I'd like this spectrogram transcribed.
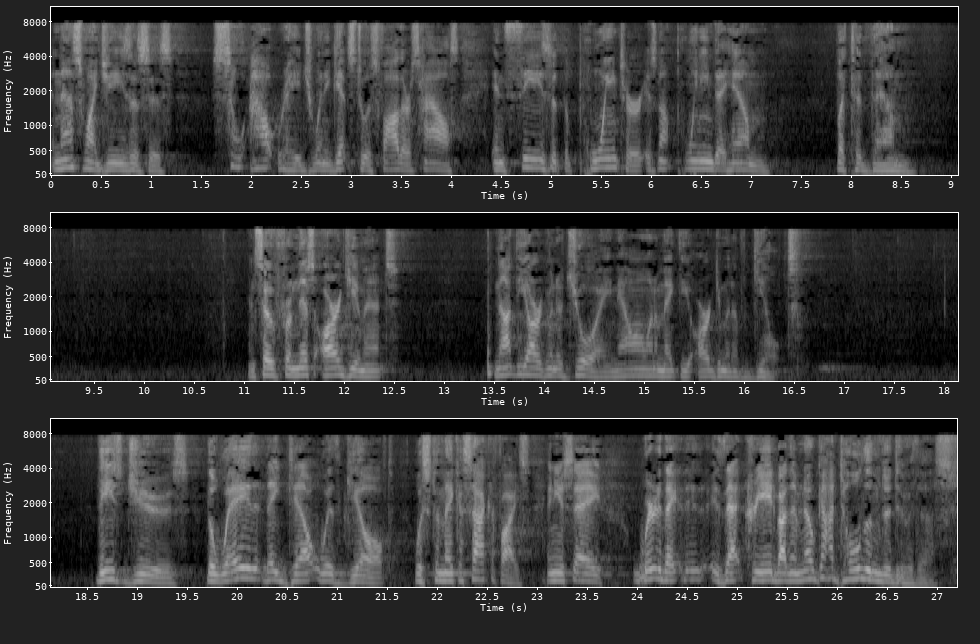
And that's why Jesus is so outraged when he gets to his father's house and sees that the pointer is not pointing to him, but to them. And so from this argument, not the argument of joy, now I want to make the argument of guilt. These Jews, the way that they dealt with guilt was to make a sacrifice. And you say, where did they, is that created by them? No, God told them to do this.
